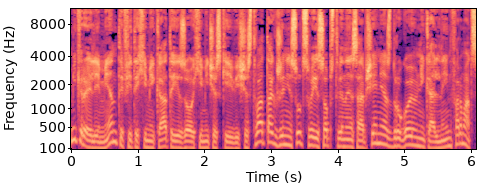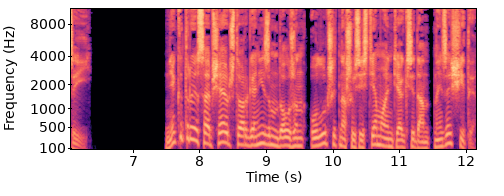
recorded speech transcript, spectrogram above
Микроэлементы, фитохимикаты и зоохимические вещества также несут свои собственные сообщения с другой уникальной информацией. Некоторые сообщают, что организм должен улучшить нашу систему антиоксидантной защиты.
